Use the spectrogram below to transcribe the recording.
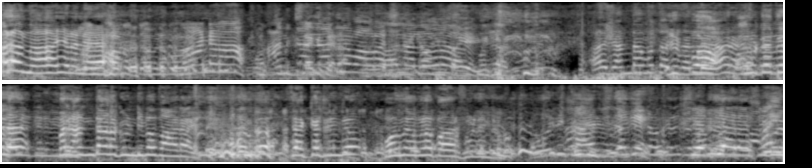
അതാ നായനല്ലേ ഇതെല്ലാം കൂട്ടത്തിൽ ഇപ്പൊ രണ്ടാളെ കുണ്ടിമ പാടായി. സെക്രട്ടറിന്റെ ഒന്ന് നമ്മളെ പവർഫുള്ളിന്റെ ശരിയാണ് അശ്വിനി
